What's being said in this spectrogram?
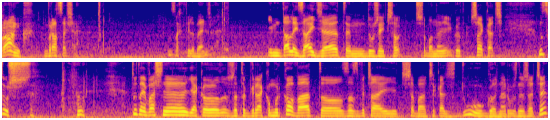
Rank, wraca się. Za chwilę będzie. Im dalej zajdzie, tym dłużej trze trzeba na niego czekać. No cóż... Tutaj właśnie, jako że to gra komórkowa, to zazwyczaj trzeba czekać długo na różne rzeczy.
